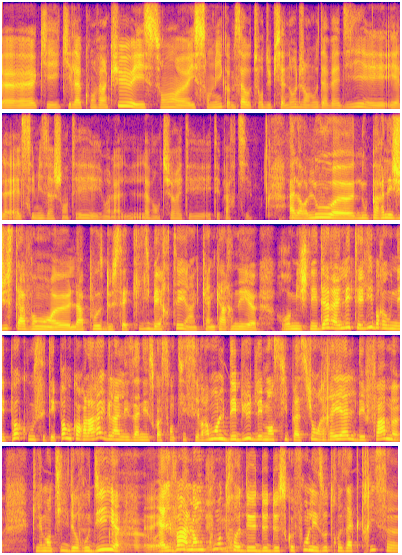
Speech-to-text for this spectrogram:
euh, qui, qui l'a convaincu. Et ils se sont, ils sont mis comme ça autour du piano de Jean-Loup Davadi et, et elle, elle s'est mise à chanter. Et voilà, l'aventure était, était partie. Alors Lou euh, nous parlait juste avant euh, la pause de cette liberté hein, qu'incarnait euh, Romy Schneider. Elle était libre à une époque où c'était pas encore la règle, hein, les années 70. C'est vraiment le début de l'émancipation réelle des femmes. Clémentine de Roudy, euh, ouais, elle va à l'encontre de, début. de- de ce que font les autres actrices. euh.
